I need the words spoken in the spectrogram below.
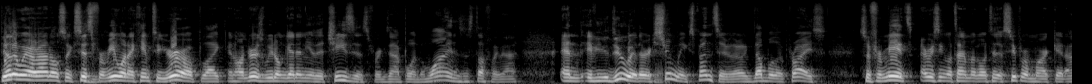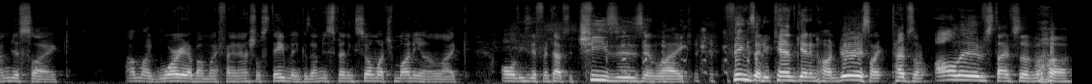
the other way around also exists for me when I came to Europe. Like in Honduras, we don't get any of the cheeses, for example, and the wines and stuff like that. And if you do, they're extremely expensive. They're like double the price. So for me, it's every single time I go to the supermarket, I'm just like, I'm like worried about my financial statement because I'm just spending so much money on like all these different types of cheeses and like things that you can't get in Honduras, like types of olives, types of, uh,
